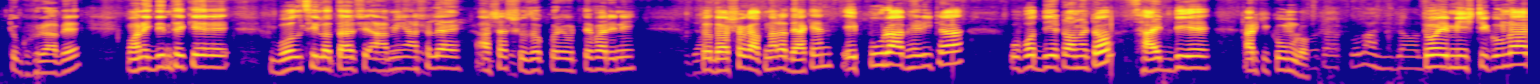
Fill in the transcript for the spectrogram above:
একটু ঘোরাবে। অনেক দিন থেকে বলছিল তার আমি আসলে আসার সুযোগ করে উঠতে পারিনি। তো দর্শক, আপনারা দেখেন, এই পুরা ভেড়িটা উপর দিয়ে টমেটো, সাইড দিয়ে আর কি কুমড়ো। তো এই মিষ্টি কুমড়ার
